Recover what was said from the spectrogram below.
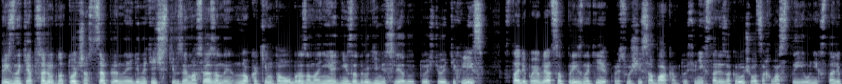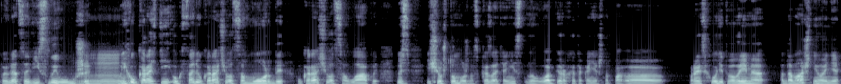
признаки абсолютно точно сцепленные, генетически взаимосвязанные, но каким-то образом они одни за другими следуют. То есть у этих лис стали появляться признаки, присущие собакам. То есть у них стали закручиваться хвосты, у них стали появляться вислые уши, mm-hmm. у них укорости, стали укорачиваться морды, укорачиваться лапы. То есть еще что можно сказать? Они, ну, во-первых, это, конечно, э, происходит во время одомашнивания,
